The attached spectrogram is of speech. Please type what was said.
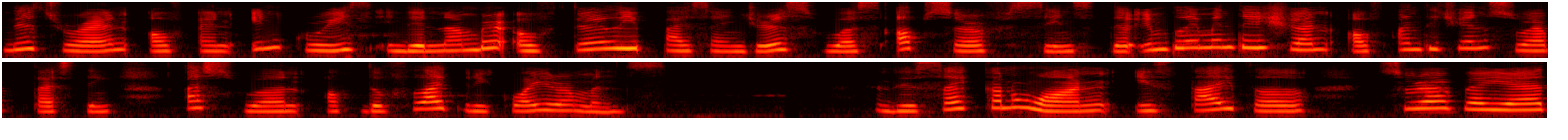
The trend of an increase in the number of daily passengers was observed since the implementation of antigen swab testing as one of the flight requirements. The second one is titled Surabaya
